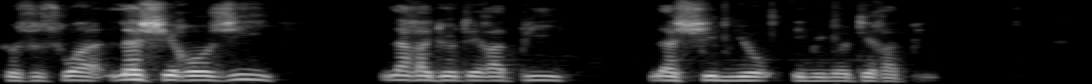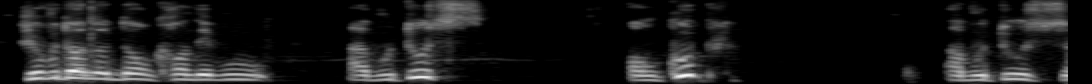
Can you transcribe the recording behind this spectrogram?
que ce soit la chirurgie, la radiothérapie, la chimio-immunothérapie. Je vous donne donc rendez-vous à vous tous en couple, à vous tous,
